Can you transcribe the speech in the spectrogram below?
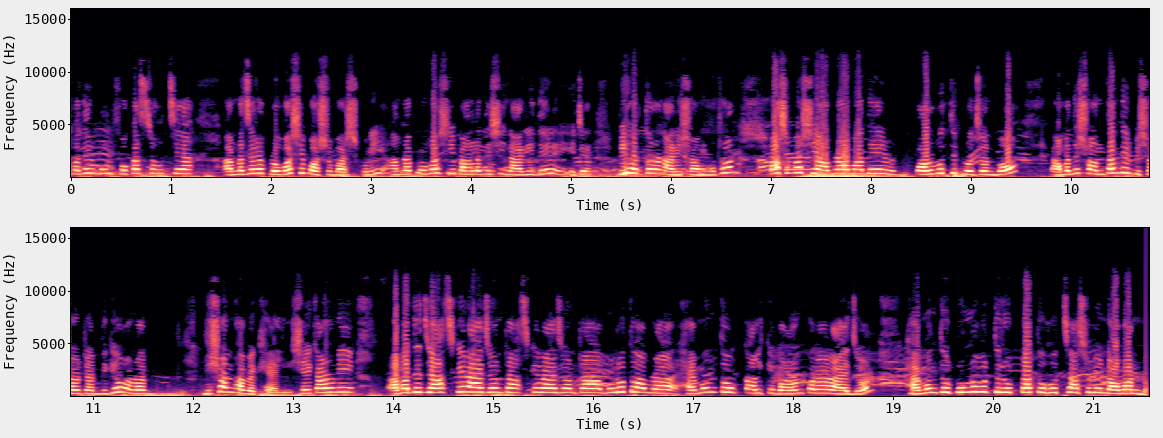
আমাদের মূল ফোকাসটা হচ্ছে, আমরা যারা প্রবাসী বসবাস করি, আমরা প্রবাসী বাংলাদেশি নারীদের, এটা বৃহত্তর নারী সংগঠন। পাশাপাশি আমরা আমাদের পরবর্তী প্রজন্ম আমাদের সন্তানদের বিষয়টার দিকে আমরা ভীষণভাবে খেয়ালি। সেই কারণে আমাদের যে আজকের আয়োজনটা আজকের আয়োজনটা মূলত আমরা হেমন্ত কালকে বরণ করার আয়োজন। হেমন্তর পূর্ণবর্তী রূপটা তো হচ্ছে আসলে নবান্ন।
